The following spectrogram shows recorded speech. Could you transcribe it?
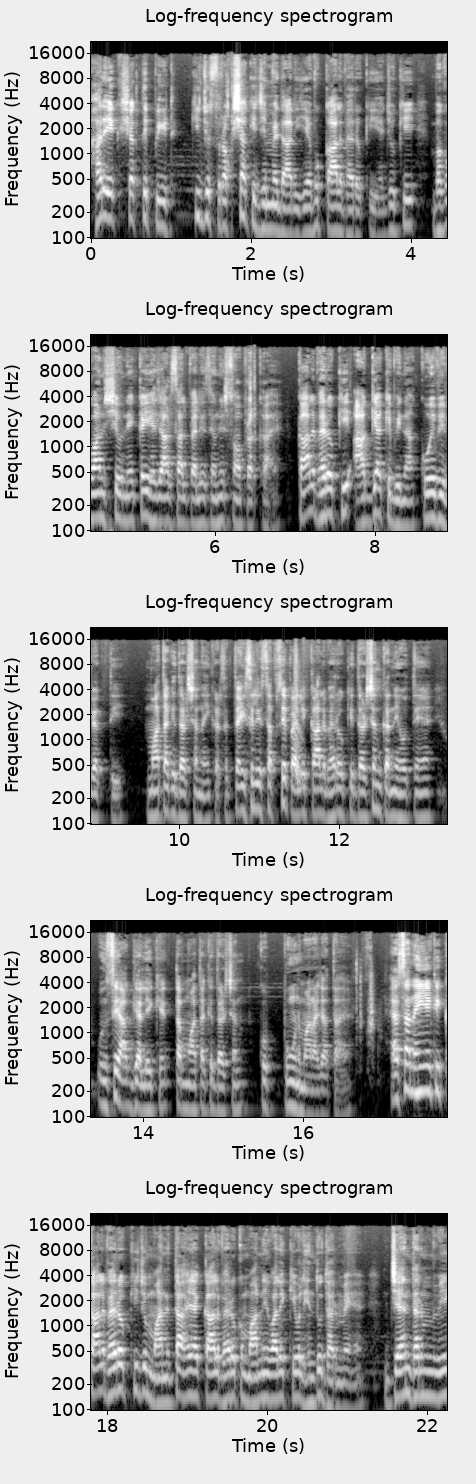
हर एक शक्तिपीठ की जो सुरक्षा की ज़िम्मेदारी है, वो काल भैरव की है, जो कि भगवान शिव ने कई हज़ार साल पहले से उन्हें सौंप रखा है। काल भैरव की आज्ञा के बिना कोई भी व्यक्ति माता के दर्शन नहीं कर सकता। इसलिए सबसे पहले काल भैरव के दर्शन करने होते हैं, उनसे आज्ञा लेके तब माता के दर्शन को पूर्ण माना जाता है। ऐसा नहीं है कि काल भैरव की जो मान्यता है या काल भैरव को मानने वाले केवल हिंदू धर्म में है। जैन धर्म में भी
